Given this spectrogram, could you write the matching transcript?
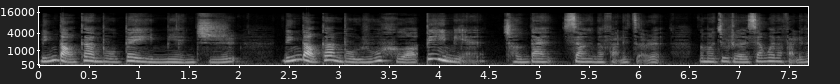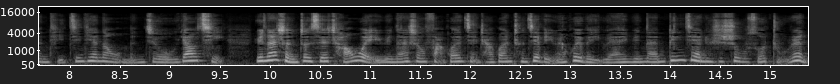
领导干部被免职。领导干部如何避免承担相应的法律责任？那么就这相关的法律问题，今天呢，我们就邀请云南省政协常委、云南省法官检察官惩戒委员会委员、云南冰鉴律师事务所主任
